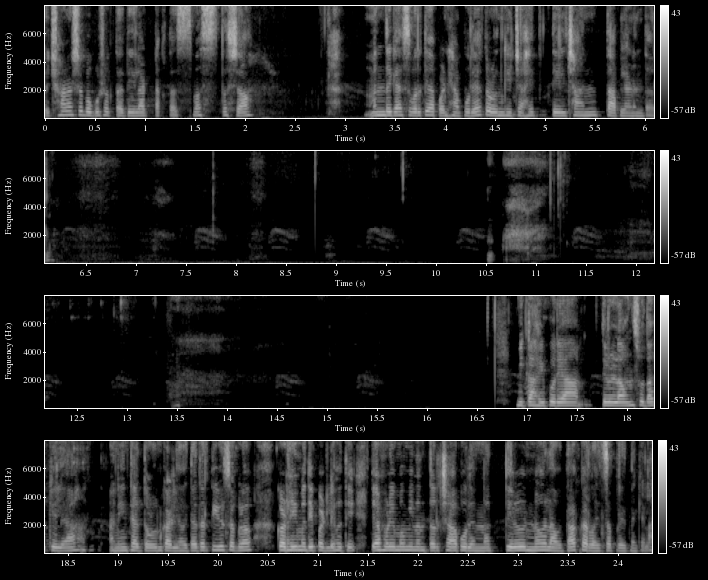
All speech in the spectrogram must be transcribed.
तर छान अशा बघू शकता तेलात टाकताच मस्त अशा. मंद गॅसवरती आपण ह्या पुऱ्या तळून घ्यायच्या आहेत तेल छान तापल्यानंतर. मी काही पुऱ्या तीळ लावून सुद्धा केल्या आणि त्या तळून काढल्या होत्या. तर तीळ सगळं कढईमध्ये पडले होते. त्यामुळे मग मी नंतरच्या पुऱ्यांना तीळ न लावता करवायचा प्रयत्न केला.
